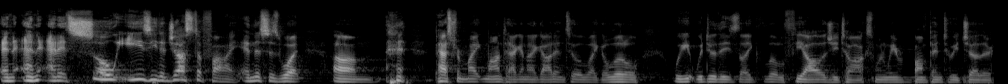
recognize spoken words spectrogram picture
and, and, and it's so easy to justify. And this is what um, Pastor Mike Montag and I got into like a little, we, we do these like little theology talks when we bump into each other.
